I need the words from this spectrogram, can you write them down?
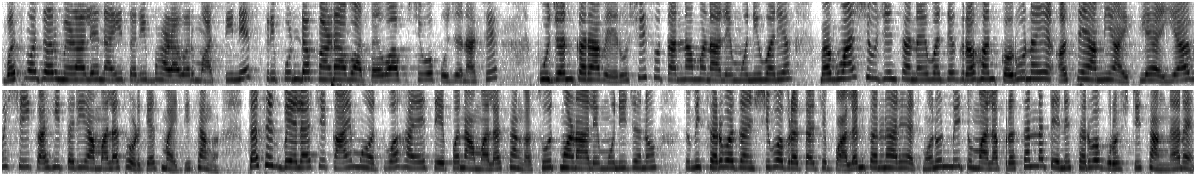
भस्म जर मिळाले नाही तरी भाडावर मातीनेच त्रिपुंड काढावा तेव्हा शिवपूजनाचे पूजन करावे. ऋषी सुतांना म्हणाले मुनिवर्य भगवान शिवजींचा नैवेद्य ग्रहण करू नये असे आम्ही ऐकले आहे. याविषयी काहीतरी आम्हाला थोडक्यात माहिती सांगा. तसेच बेलाचे काय महत्त्व आहे ते पण आम्हाला सांगा. सूत म्हणाले मुनिजनो तुम्ही सर्वजण शिवव्रताचे पालन करणारे आहात. म्हणून मी तुम्हाला प्रसन्नतेने सर्व गोष्टी सांगणार आहे.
